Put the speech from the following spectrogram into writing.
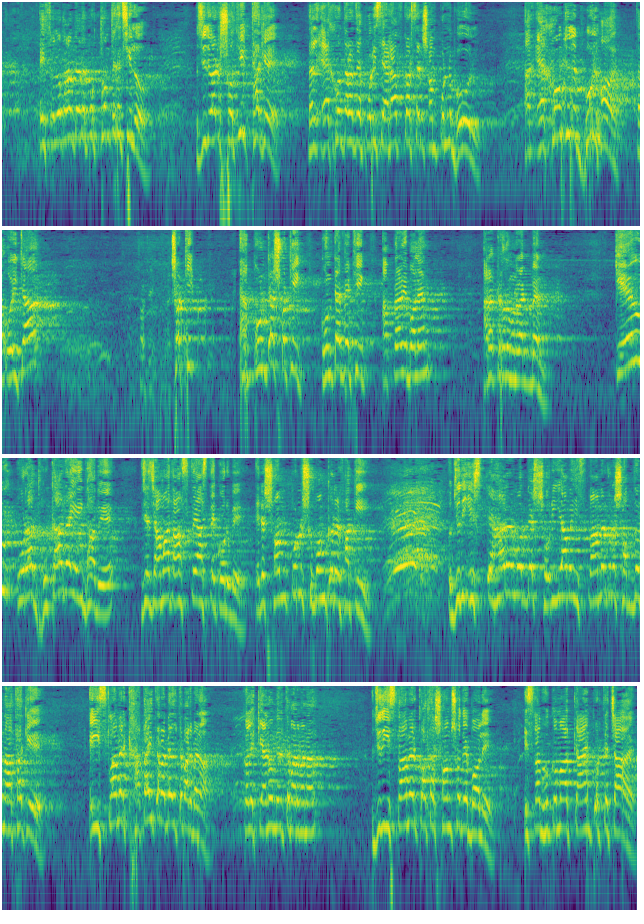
এই স্লোগান তাদের প্রথম থেকে ছিল। যদি ওটা সঠিক থাকে, তাহলে এখন তারা যে পলিসি অ্যাডাপ্ট করছে, এটা সম্পূর্ণ ভুল। আর এখন যদি ভুল হয়, তা ওইটা সঠিক। কোনটা সঠিক, কোনটা বেঠিক, আপনারাই বলেন। আর একটা কথা মনে রাখবেন। কেউ ওরা ধোকা দেয় এইভাবে যে জামাত আস্তে আস্তে করবে, এটা সম্পূর্ণ শুভঙ্করের ফাঁকি। যদি ইস্তেহারের মধ্যে শরিয়া বা ইসলামের কোনো শব্দ না থাকে, এই ইসলামের খাতায় তারা মেলতে পারবে না। বলে কেন মিলতে পারবে না? যদি ইসলামের কথা সংসদে বলে, ইসলাম হুকুমাত কায়েম করতে চায়,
